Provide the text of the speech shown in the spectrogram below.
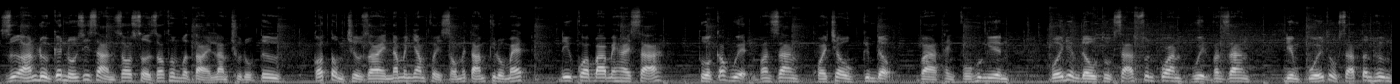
Dự án đường kết nối di sản do Sở Giao thông Vận tải làm chủ đầu tư có tổng chiều dài 55,68 km, đi qua 32 xã thuộc các huyện Văn Giang, Khói Châu, Kim Động và thành phố Hưng Yên, với điểm đầu thuộc xã Xuân Quan, huyện Văn Giang, điểm cuối thuộc xã Tân Hưng,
